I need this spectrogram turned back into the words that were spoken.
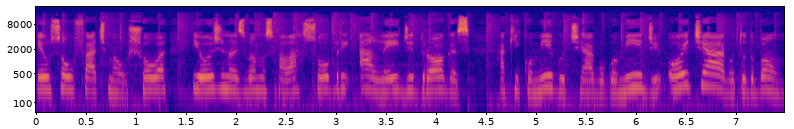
Eu sou Fátima Uchoa e hoje nós vamos falar sobre a lei de drogas. Aqui comigo, Tiago Gomide. Oi, Tiago, tudo bom?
